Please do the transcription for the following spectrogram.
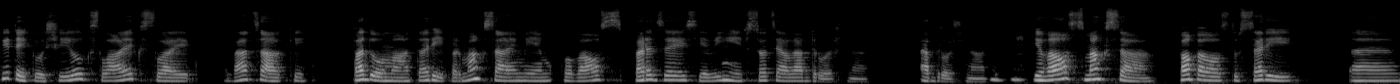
pietiekoši ilgs laiks, lai vecāki padomātu arī par maksājumiem, ko valsts paredzējusi, ja viņi ir sociāli apdrošināti. -hmm. Jo valsts maksā pabalstus arī uh,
